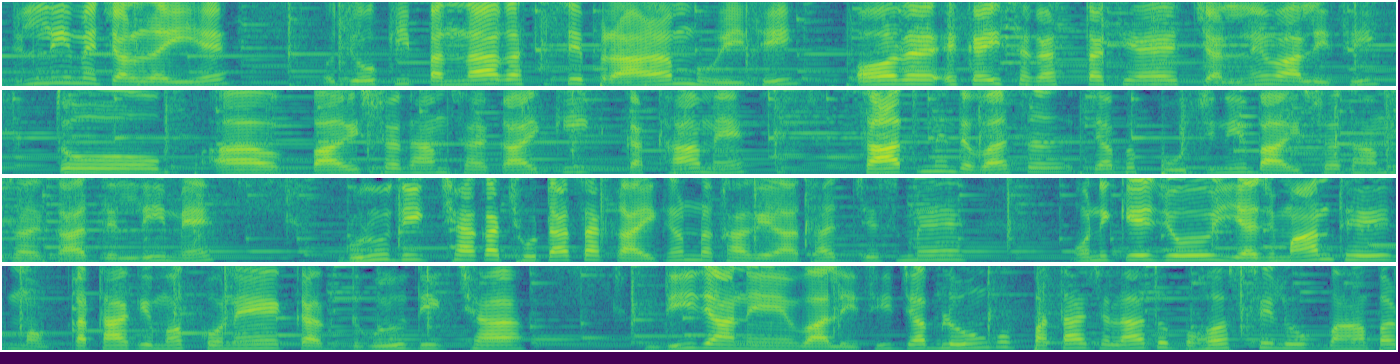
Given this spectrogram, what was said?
दिल्ली में चल रही है, जो कि 15 अगस्त से प्रारंभ हुई थी, और 21 अगस्त तक यह चलने वाली थी। तो बागेश्वर धाम सरकार की कथा में सातवें दिवस जब पूजनीय बागेश्वर धाम सरकार दिल्ली में गुरु दीक्षा का छोटा सा कार्यक्रम रखा गया था, जिसमें उनके जो यजमान थे कथा के मुख्य उन्हें गुरु दीक्षा दी जाने वाली थी। जब लोगों को पता चला तो बहुत से लोग वहाँ पर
